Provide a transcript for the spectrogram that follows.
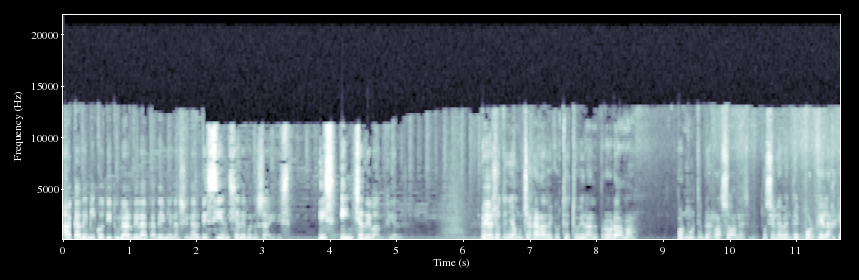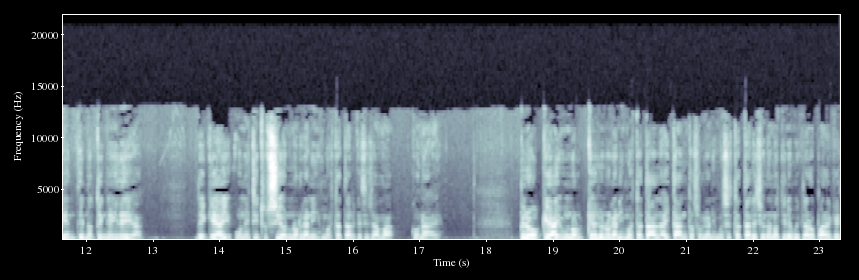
Académico titular de la Academia Nacional de Ciencia de Buenos Aires. Es hincha de Banfield. Vea, yo tenía muchas ganas de que usted estuviera en el programa, por múltiples razones. Posiblemente porque la gente no tenga idea de que hay una institución, un organismo estatal que se llama CONAE. Pero que, hay un, que un organismo estatal, hay tantos organismos estatales y uno no tiene muy claro para qué,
